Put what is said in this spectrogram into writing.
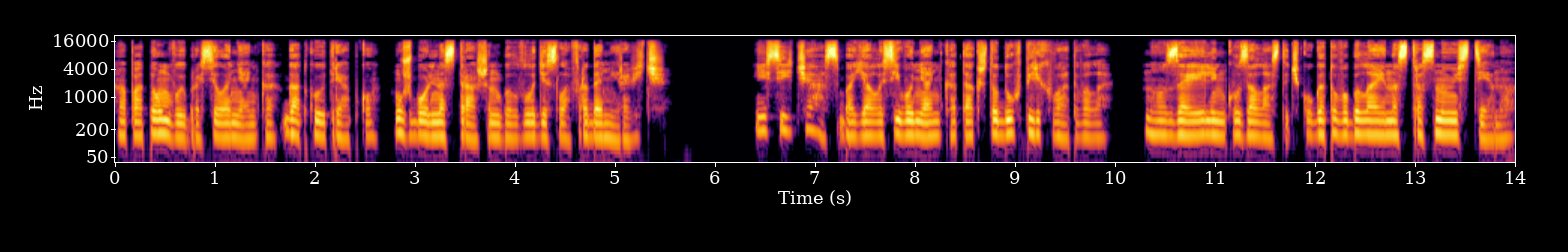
А потом выбросила нянька гадкую тряпку. Уж больно страшен был Владислав Радомирович. И сейчас боялась его нянька так, что дух перехватывала. Но за Эленьку, за ласточку готова была и на страстную стену.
